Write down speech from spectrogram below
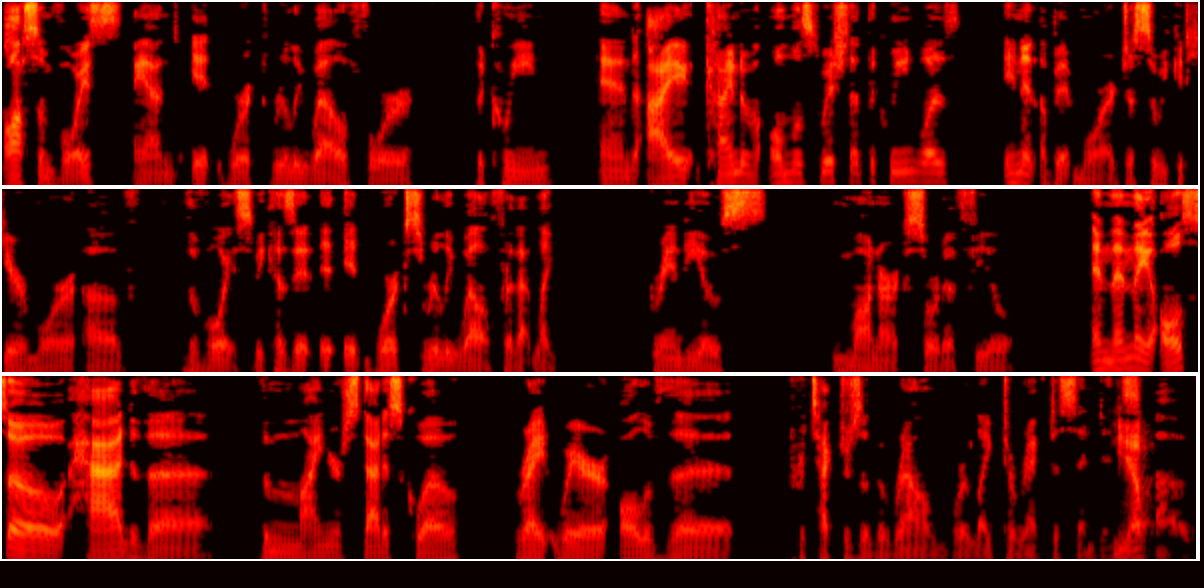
awesome voice and it worked really well for the Queen. And I kind of almost wish that the Queen was in it a bit more just so we could hear more of the voice because it, it, it works really well for that like grandiose monarch sort of feel. And then they also had the, the minor status quo, right? Where all of the protectors of the realm were like direct descendants Yep. of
